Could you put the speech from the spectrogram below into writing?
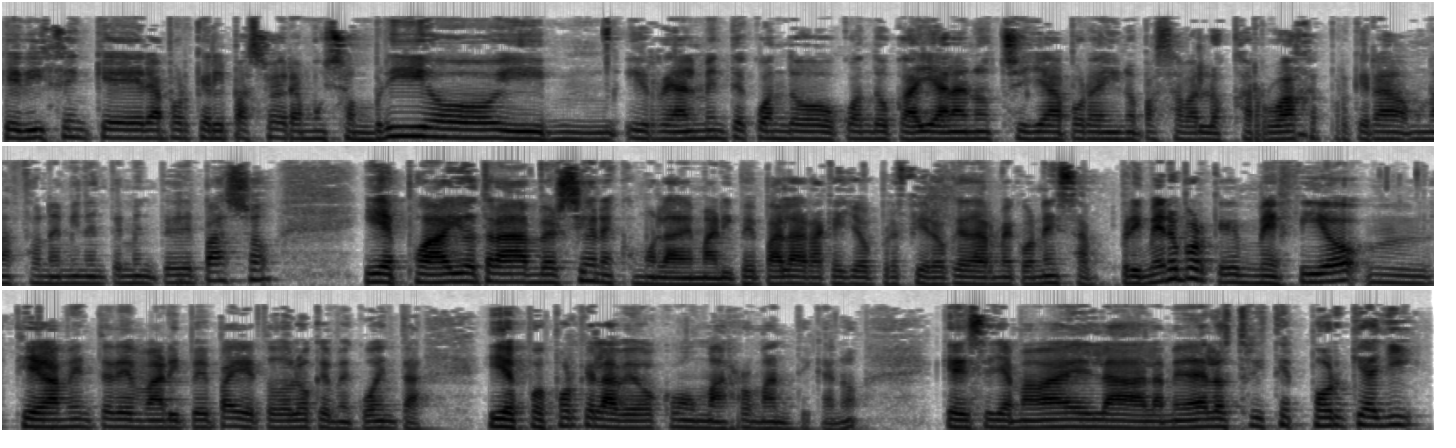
que dicen que era porque el paso era muy sombrío y, y, realmente cuando, cuando caía la noche ya por ahí no pasaban los carruajes porque era una zona eminentemente de paso. Y después hay otras versiones como la de Maripepa Lara que yo prefiero quedarme con esa. Primero porque me fío mmm, ciegamente de Maripepa y de todo lo que me cuenta. Y después porque la veo como más romántica, ¿no? Que se llamaba la Alameda de los Tristes porque allí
